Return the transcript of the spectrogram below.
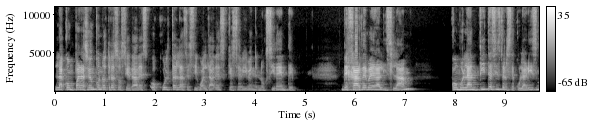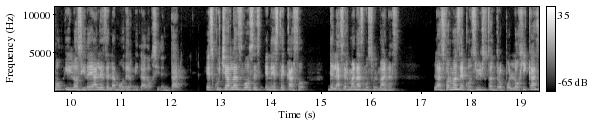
La comparación con otras sociedades oculta las desigualdades que se viven en Occidente. Dejar de ver al Islam como la antítesis del secularismo y los ideales de la modernidad occidental. Escuchar las voces, en este caso, de las hermanas musulmanas, las formas de construir sus antropológicas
